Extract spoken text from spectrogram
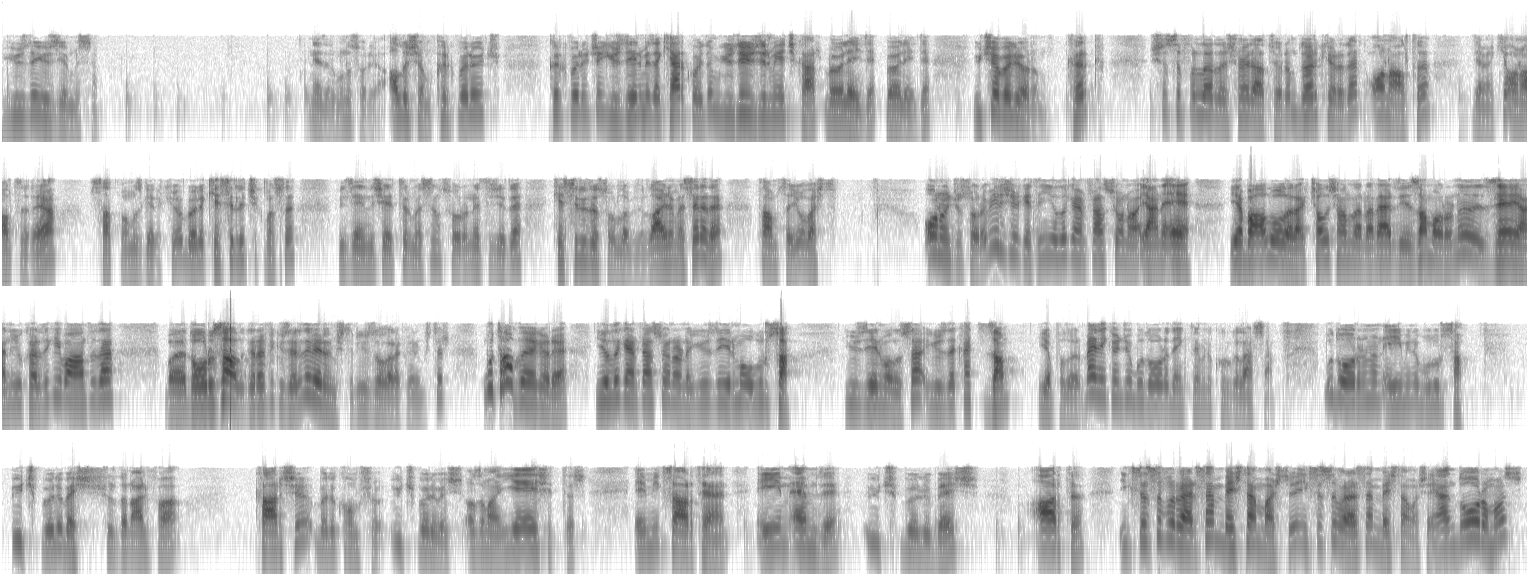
%120'si. Nedir bunu soruyor. Alışım 40 bölü 3. 40 bölü 3'e %20 de kar koydum. %120'ye çıkar. Böyleydi. Böyleydi. 3'e bölüyorum 40. Şu sıfırları da şöyle atıyorum. 4 kere 4 16. Demek ki 16 liraya satmamız gerekiyor. Böyle kesirli çıkması bizi endişe ettirmesin. Soru neticede kesirli de sorulabilir. Ayrı mesele de tam sayı ulaştı. 10. soru. Bir şirketin yıllık enflasyona yani E'ye bağlı olarak çalışanlarına verdiği zam oranı Z yani yukarıdaki bağıntıda doğrusal grafik üzerinde verilmiştir. Yüzde olarak verilmiştir. Bu tabloya göre yıllık enflasyon oranı %20 olursa %20 olursa yüzde kaç zam yapılır? Ben ilk önce bu doğru denklemini kurgularsam. Bu doğrunun eğimini bulursam. 3 bölü 5 şuradan alfa karşı bölü komşu. 3 bölü 5. O zaman y eşittir. mx artı n. Eğim m'di. 3 bölü 5 artı. x'e 0 versem 5'ten başlıyor. x'e 0 versem 5'ten başlıyor. Yani doğrumuz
